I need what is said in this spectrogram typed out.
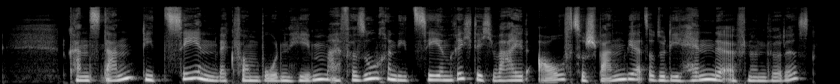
Du kannst dann die Zehen weg vom Boden heben, mal versuchen, die Zehen richtig weit aufzuspannen, wie als ob du die Hände öffnen würdest.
